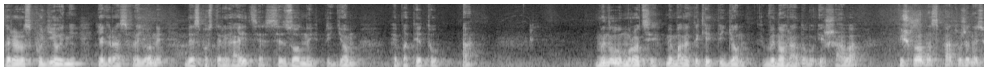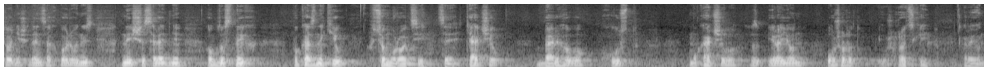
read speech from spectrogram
перерозподілені якраз в райони, де спостерігається сезонний підйом гепатиту А. В минулому році ми мали такий підйом Виноградово і Шава. Пішло на спад уже на сьогоднішній день захворюваність нижче середньообласних показників. В цьому році це Тячів, Берегово, Хуст, Мукачево і район, Ужгород і Ужгородський район.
